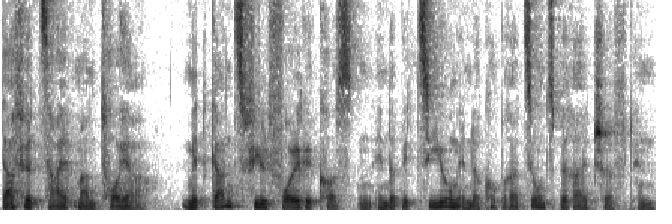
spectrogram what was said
Dafür zahlt man teuer mit ganz viel Folgekosten in der Beziehung, in der Kooperationsbereitschaft, in,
